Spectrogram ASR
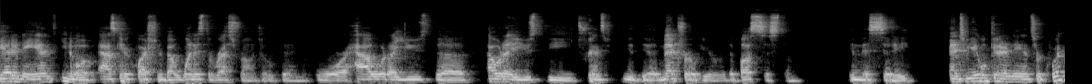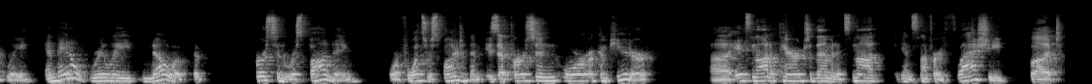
get an answer, you know, asking a question about when is the restaurant open or how would I use the how would I use the trans the metro here or the bus system in this city and to be able to get an answer quickly. And they don't really know if the person responding or if what's responding to them is a person or a computer. Uh, it's not apparent to them, and it's not again, it's not very flashy, but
